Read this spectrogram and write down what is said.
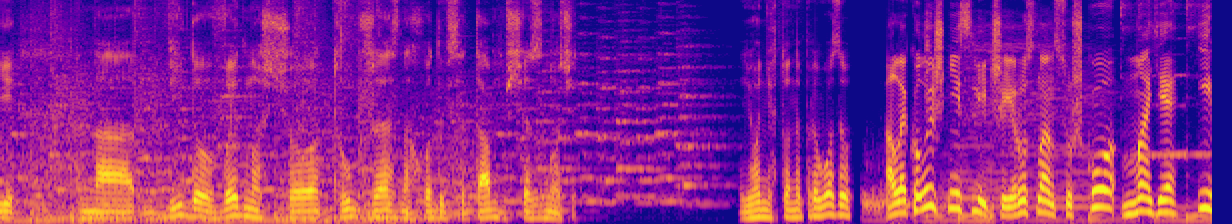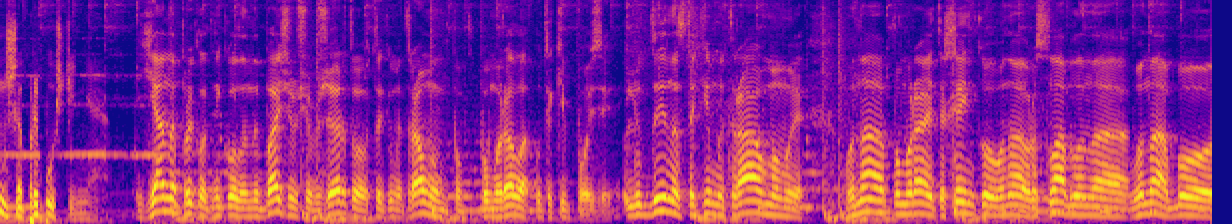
і на відео видно, що труп вже знаходився там ще з ночі. Його ніхто не привозив. Але колишній слідчий Руслан Сушко має інше припущення. Я, наприклад, ніколи не бачив, щоб жертва такими травмами по- помирала у такій позі. Людина з такими травмами, вона помирає тихенько, вона розслаблена, вона або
